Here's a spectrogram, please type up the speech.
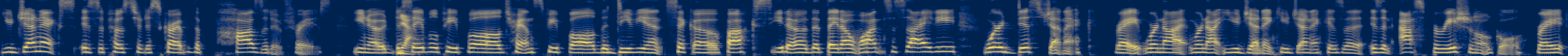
eugenics is supposed to describe the positive phrase. You know, disabled yeah. people, trans people, the deviant sicko fucks, you know, that they don't want society. We're dysgenic right? We're not we're not eugenic. Eugenic is a is an aspirational goal right?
